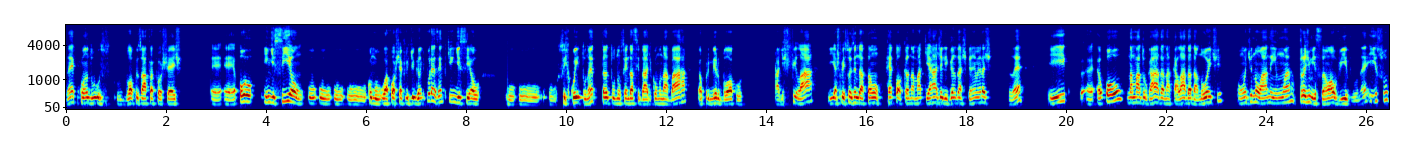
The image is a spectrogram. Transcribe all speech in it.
né, quando os, os blocos afro-afrochés é, é, ou iniciam o, o, o, o como o Afoxé Gigante, por exemplo, que inicia o, o, o, circuito, né, tanto no centro da cidade como na Barra, é o primeiro bloco a desfilar e as pessoas ainda estão retocando a maquiagem, ligando as câmeras, né? E é, ou na madrugada, na calada da noite, onde não há nenhuma transmissão ao vivo, né? E isso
